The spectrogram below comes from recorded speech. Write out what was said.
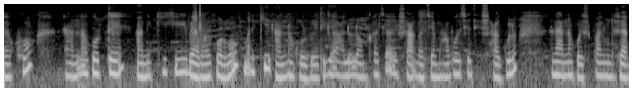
দেখো, রান্না করতে আমি কি কি ব্যবহার করব মানে কি রান্না করব? এদিকে আলু, লঙ্কা আছে আর শাক আছে। মা বলছে যে শাকগুলো রান্না করিস, পালং শাক।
